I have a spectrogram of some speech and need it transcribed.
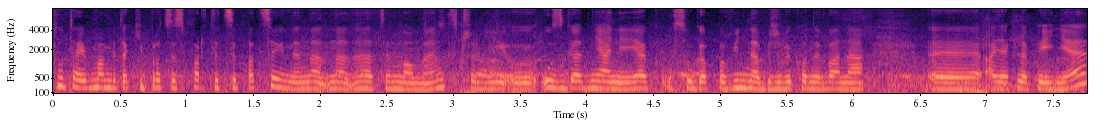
tutaj mamy taki proces partycypacyjny na, na, na ten moment, czyli uzgadnianie, jak usługa powinna być wykonywana, e, a jak lepiej nie.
